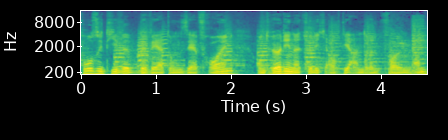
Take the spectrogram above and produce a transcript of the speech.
positive Bewertung sehr freuen und hör dir natürlich auch die anderen Folgen an.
